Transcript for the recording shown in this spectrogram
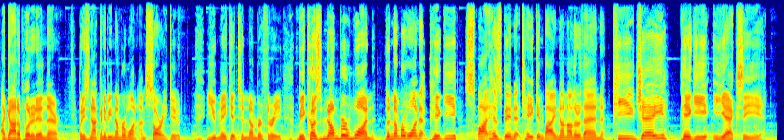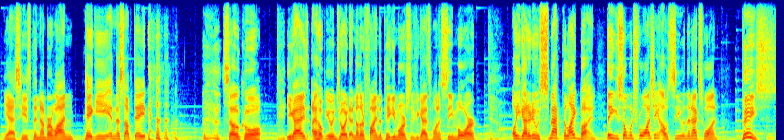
I gotta put it in there. But he's not gonna be number one. I'm sorry, dude. You make it to number three. Because number one, the number one piggy spot has been taken by none other than PJ Piggy EXE. Yes, he's the number one piggy in this update. so cool. You guys, I hope you enjoyed another Find the Piggy Morphs. If you guys want to see more, all you got to do is smack the like button. Thank you so much for watching. I will see you in the next one. Peace.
